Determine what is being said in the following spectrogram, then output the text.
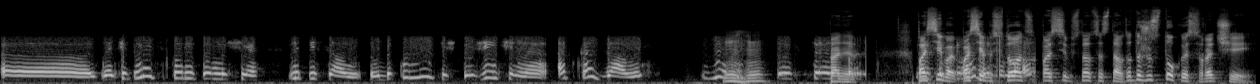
э, значит, врач скорой помощи написал в документе, что женщина отказалась. Угу. Понятно. Спасибо, спасибо. Ситуация, спасибо, ситуация стала. Вот это жестокость врачей.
